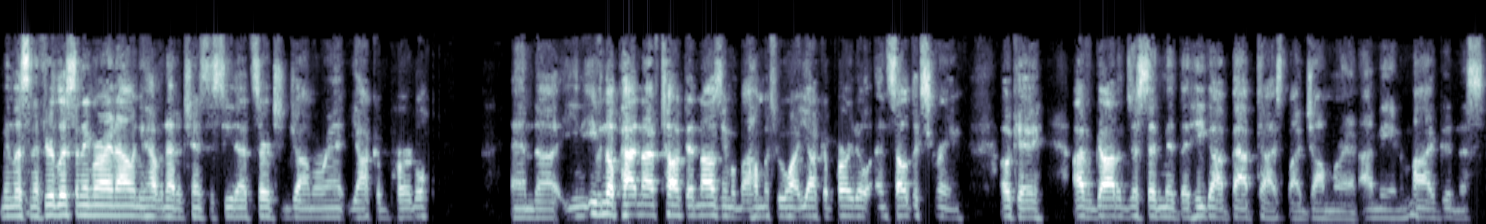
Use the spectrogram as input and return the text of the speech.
I mean, listen, if you're listening right now and you haven't had a chance to see that, search Ja Morant, Jakob Poeltl. And uh, even though Pat and I have talked ad nauseum about how much we want Jakob Poeltl and Celtic screen, okay, I've got to just admit that he got baptized by Ja Morant. I mean, my goodness,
